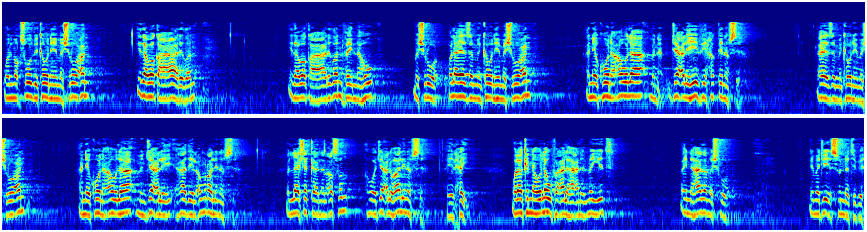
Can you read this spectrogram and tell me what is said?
والمقصود بكونه مشروعا إذا وقع عارضا. إذا وقع عارضا فإنه مشروع. ولا يلزم من كونه مشروعا أن يكون أولى من جعله في حق نفسه. لا يلزم من كونه مشروعا أن يكون أولى من جعل هذه العمرة لنفسه بل لا شك أن الأصل هو جعلها لنفسه أي الحي. ولكنه لو فعلها عن الميت فإن هذا مشروع لمجيء السنة به.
